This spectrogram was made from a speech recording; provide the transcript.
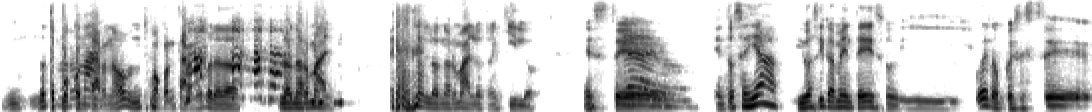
no te puedo contar, ¿no? No te puedo contar, ¿no? Pero lo normal. lo normal, lo tranquilo. Este, Entonces ya, y básicamente eso. Y bueno, pues este,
